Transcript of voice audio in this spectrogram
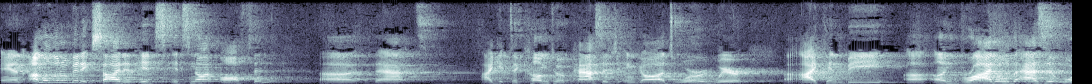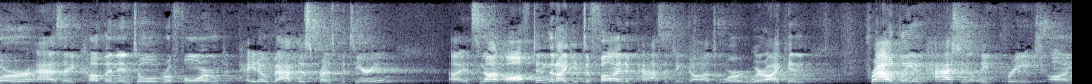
And I'm a little bit excited. It's, it's not often uh, that I get to come to a passage in God's Word where I can be uh, unbridled, as it were, as a covenantal, reformed, Paedo Baptist Presbyterian. Uh, it's not often that I get to find a passage in God's Word where I can proudly and passionately preach on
